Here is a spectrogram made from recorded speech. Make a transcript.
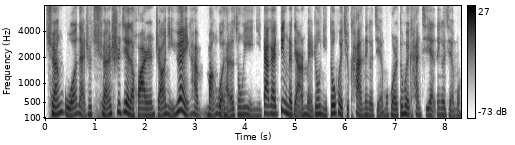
全国乃至全世界的华人，只要你愿意看芒果台的综艺，你大概定着点儿，每周你都会去看那个节目，或者都会看几眼那个节目，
